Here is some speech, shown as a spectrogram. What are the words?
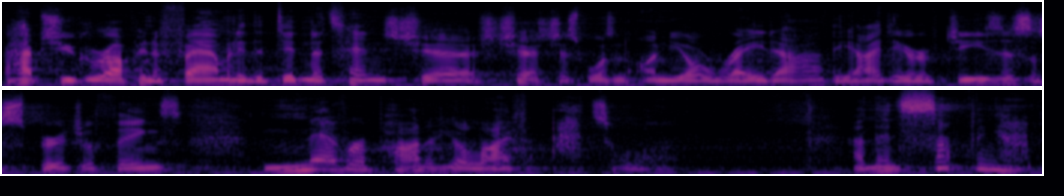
Perhaps you grew up in a family that didn't attend church. Church just wasn't on your radar. The idea of Jesus or spiritual things, never a part of your life at all. And then something happened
